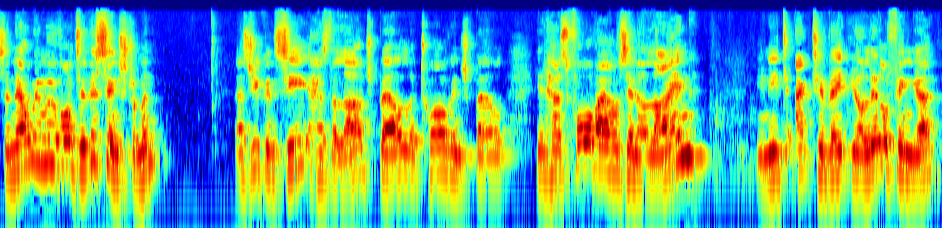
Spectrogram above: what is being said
So now we move on to this instrument. As you can see, it has the large bell, the 12 inch bell. It has four valves in a line. You need to activate your little finger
